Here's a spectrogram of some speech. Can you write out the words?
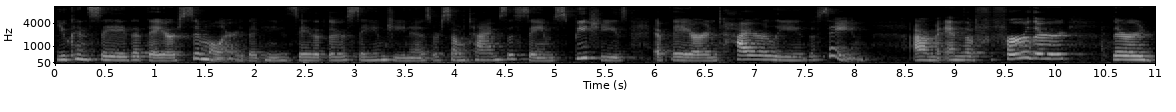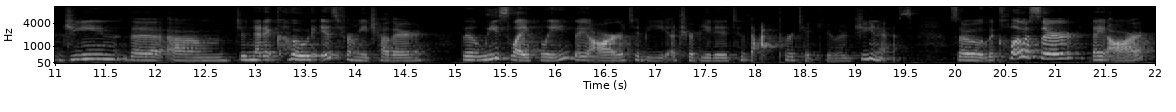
you can say that they are similar. They can, can say that they're the same genus or sometimes the same species if they are entirely the same. Um, and the further their gene, the um, genetic code is from each other, the least likely they are to be attributed to that particular genus. So the closer they are,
